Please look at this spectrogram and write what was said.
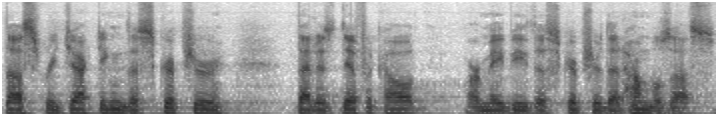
thus rejecting the scripture that is difficult or maybe the scripture that humbles us.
